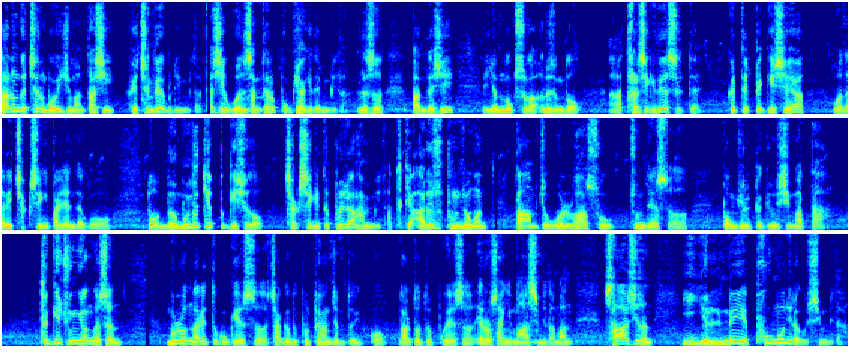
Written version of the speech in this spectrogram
나는 것처럼 보이지만 다시 회청되어 버립니다. 다시 원 상태로 복귀하게 됩니다. 그래서 반드시 엽록소가 어느 정도 아, 탈색이 됐을 때 그때 뺏기셔야 원활히 착색이 발견되고 또 너무 늦게 뺏기셔도 착색이 더 불량합니다. 특히 아류수 품종은 다음 주 월화수쯤 돼서 봉지를 뺏기는 것이 맞다. 특히 중요한 것은 물론 날이 뜨겁고 해서 작업이 불편한 점도 있고 날도 덥고 해서 애로사항이 많습니다만 사실은 이 열매의 푸몬이라고 있습니다.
